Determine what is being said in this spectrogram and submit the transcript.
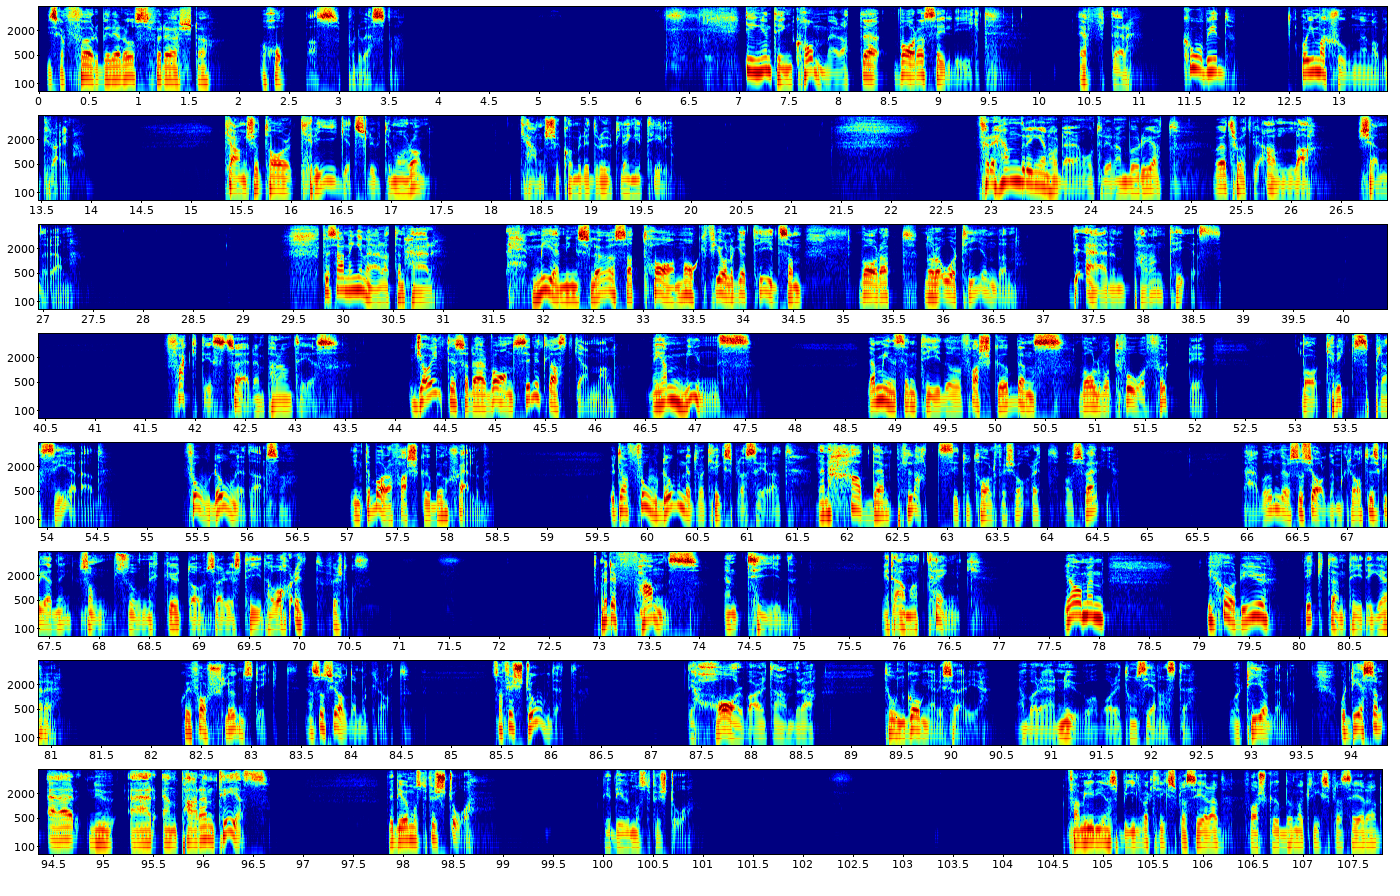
Vi ska förbereda oss för det värsta och hoppas på det bästa. Ingenting kommer att eh, vara sig likt efter covid och invasionen av Ukraina. Kanske tar kriget slut imorgon. Kanske kommer det dra ut länge till. Förändringen har däremot redan börjat och jag tror att vi alla känner den. För sanningen är att den här meningslösa, tama och fjolliga tid som varat några årtionden, det är en parentes. Faktiskt så är det en parentes. Jag är inte sådär vansinnigt lastgammal, men jag minns. Jag minns en tid då farsgubbens Volvo 240 var krigsplacerad. Fordonet alltså. Inte bara farsgubben själv. Utan fordonet var krigsplacerat. Den hade en plats i totalförsvaret av Sverige. Det här var under socialdemokratisk ledning som så mycket av Sveriges tid har varit förstås. Men det fanns en tid med ett annat tänk. Ja men vi hörde ju dikten tidigare. K. Forslunds dikt, en socialdemokrat som förstod detta. Det har varit andra tongångar i Sverige än vad det är nu och har varit de senaste årtiondena. Och det som är nu är en parentes. Det är det vi måste förstå. Det är det vi måste förstå. Familjens bil var krigsplacerad. Farsgubben var krigsplacerad.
